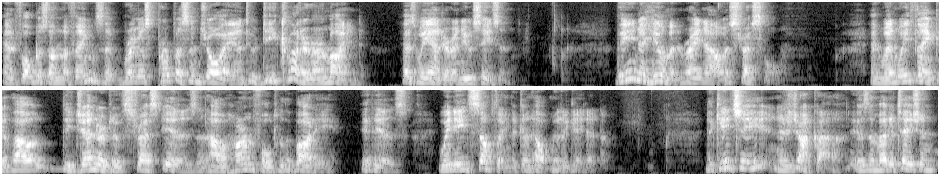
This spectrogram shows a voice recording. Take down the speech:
and focus on the things that bring us purpose and joy and to declutter our mind as we enter a new season. Being a human right now is stressful. And when we think of how degenerative stress is and how harmful to the body it is, we need something that can help mitigate it. Nkechi Njaka is a meditation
